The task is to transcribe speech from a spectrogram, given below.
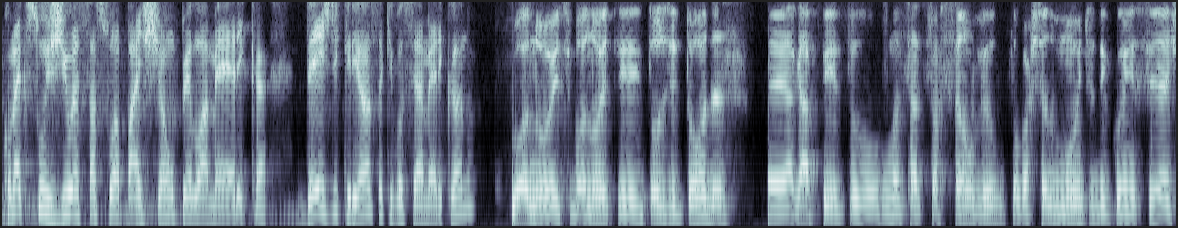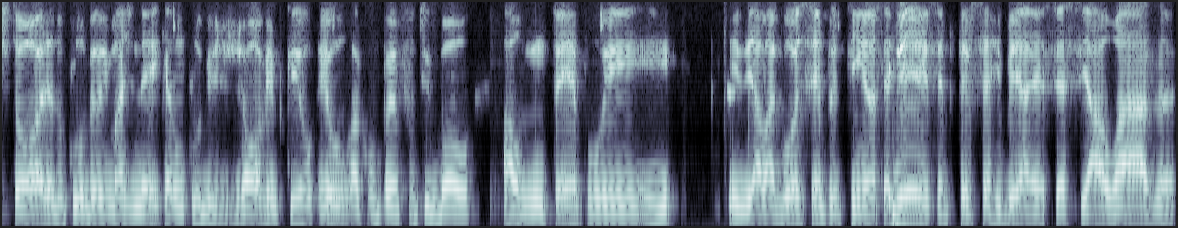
Como é que surgiu essa sua paixão pelo América? Desde criança que você é americano? Boa noite, boa noite a todos e todas. É, Agapito, uma satisfação, viu? Estou gostando muito de conhecer a história do clube. Eu imaginei que era um clube jovem, porque eu, eu acompanho futebol há algum tempo e, e de Alagoas sempre tinha CRB, sempre teve CRB, a CSA, o ASA.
